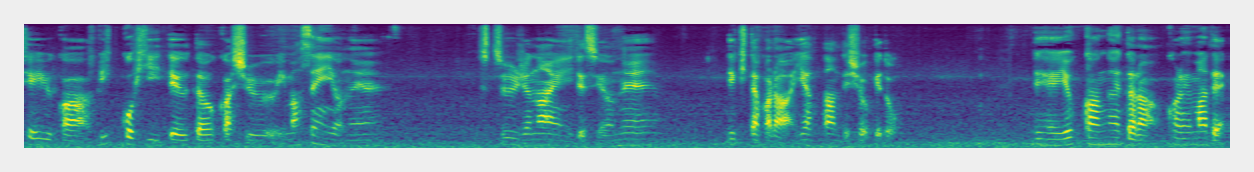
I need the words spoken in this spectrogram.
っていうかビッコ弾いて歌う歌手いませんよね。普通じゃないですよね。できたからやったんでしょうけど。でよく考えたらこれまで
